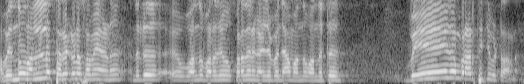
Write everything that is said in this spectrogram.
അപ്പോൾ എന്തോ നല്ല തിരക്കുള്ള സമയമാണ്. എന്നിട്ട് വന്ന് പറഞ്ഞു കുറേ നേരം കഴിഞ്ഞപ്പോൾ ഞാൻ വന്ന് വന്നിട്ട് വേഗം പ്രാർത്ഥിച്ചു വിട്ടതാണ്.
